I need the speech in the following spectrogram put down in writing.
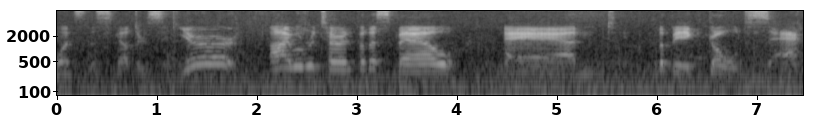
Once the smelter's secure, I will return for the spell and the big gold sack.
